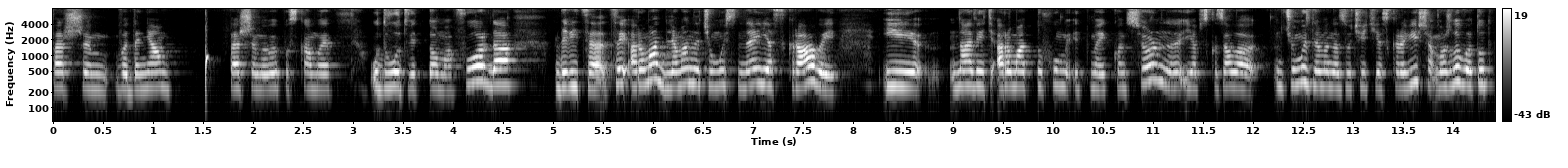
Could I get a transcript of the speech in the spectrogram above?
першим виданням, першими випусками Удвуд від Тома Форда. Дивіться, цей аромат для мене чомусь не яскравий. І навіть аромат To Whom It May Concern, я б сказала, ну, чомусь для мене звучить яскравіше. Можливо, тут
